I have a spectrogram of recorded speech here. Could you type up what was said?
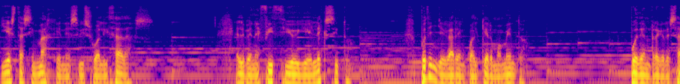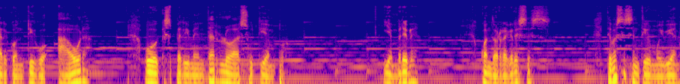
y estas imágenes visualizadas. El beneficio y el éxito pueden llegar en cualquier momento. Pueden regresar contigo ahora o experimentarlo a su tiempo. Y en breve, cuando regreses, te vas a sentir muy bien.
